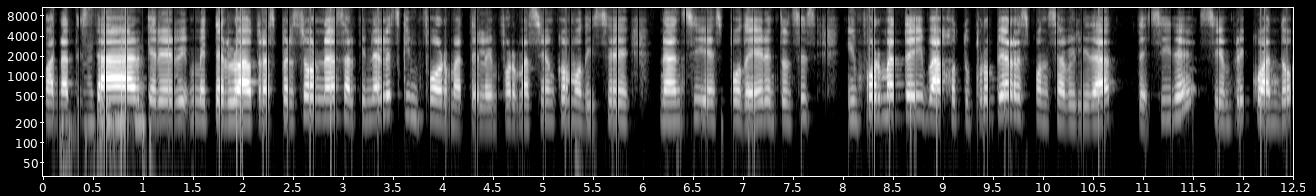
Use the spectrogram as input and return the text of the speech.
fanatizar, querer meterlo a otras personas. Al final es que infórmate. La información, como dice Nancy, es poder. Entonces, infórmate y bajo tu propia responsabilidad decide siempre y cuando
